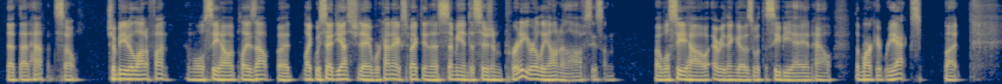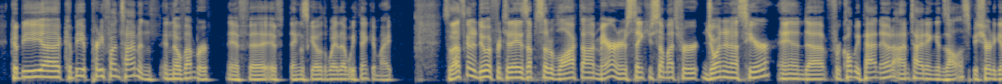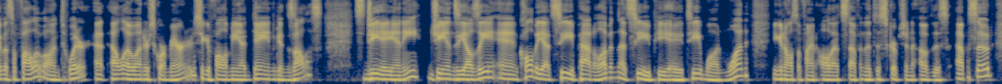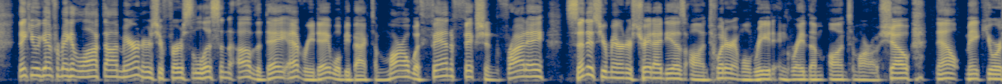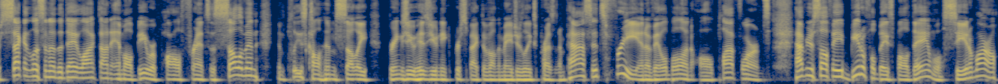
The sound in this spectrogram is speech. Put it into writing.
that that happens. So should be a lot of fun and we'll see how it plays out. But like we said yesterday, we're kind of expecting a Semien decision pretty early on in the offseason. But we'll see how everything goes with the CBA and how the market reacts. But could be uh, could be a pretty fun time in, in November if uh, if things go the way that we think it might. So that's going to do it for today's episode of Locked On Mariners. Thank you so much for joining us here. And uh, for Colby Patnode, I'm Titan Gonzalez. Be sure to give us a follow on Twitter at LO underscore Mariners. You can follow me at Dane Gonzalez. It's D A N E G N Z L Z and Colby at CPAT11. That's C P A T 1 1. You can also find all that stuff in the description of this episode. Thank you again for making Locked On Mariners your first listen of the day every day. We'll be back tomorrow with Fan Fiction Friday. Send us your Mariners trade ideas on Twitter and we'll read and grade them on tomorrow's show. Now, make your second listen of the day locked on MLB where Paul Francis Sullivan, and please call him Sully, brings you his unique perspective on the Major League's President Pass. It's free and available on all platforms. Have yourself a beautiful baseball day, and we'll see you tomorrow.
